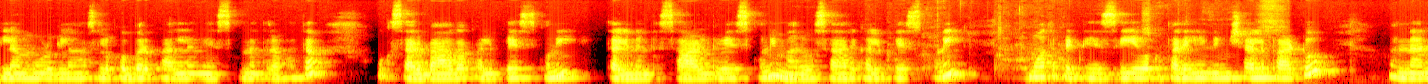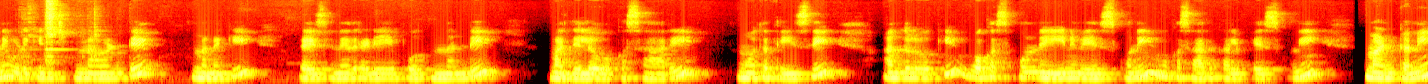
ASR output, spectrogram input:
ఇలా మూడు గ్లాసుల కొబ్బరి పాలను వేసుకున్న తర్వాత ఒకసారి బాగా కలిపేసుకొని తగినంత సాల్ట్ వేసుకొని మరోసారి కలిపేసుకొని మూత పెట్టేసి ఒక పదిహేను నిమిషాల పాటు అన్నాన్ని ఉడికించుకున్నామంటే మనకి రైస్ అనేది రెడీ అయిపోతుందండి. మధ్యలో ఒకసారి మూత తీసి అందులోకి ఒక స్పూన్ నెయ్యిని వేసుకొని ఒకసారి కలిపేసుకొని మంటని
